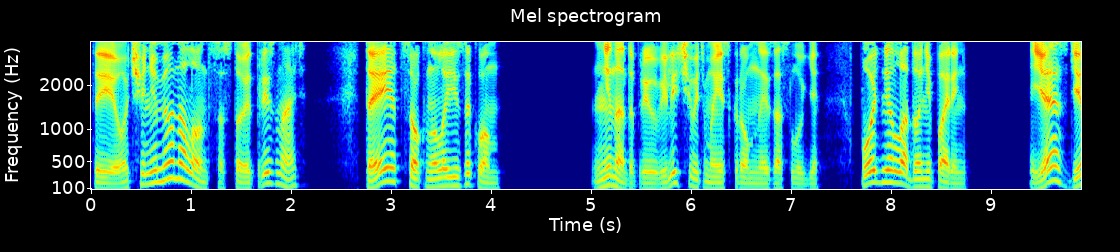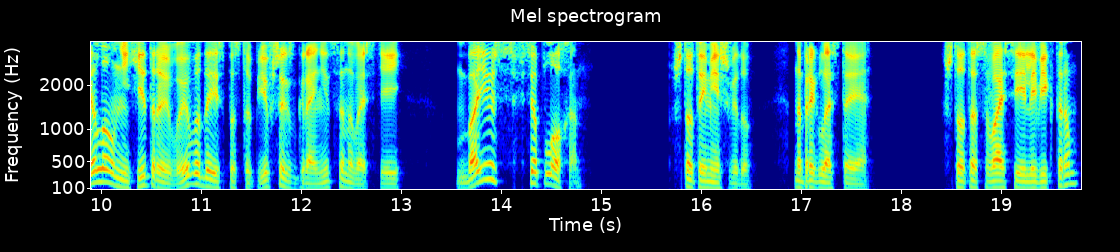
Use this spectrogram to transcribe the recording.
«Ты очень умен, Алонсо, стоит признать». Тея цокнула языком. «Не надо преувеличивать мои скромные заслуги», — поднял ладони парень. «Я сделал нехитрые выводы из поступивших с границы новостей. Боюсь, все плохо». «Что ты имеешь в виду?» — напряглась Тея. Что-то с Васей или Виктором?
